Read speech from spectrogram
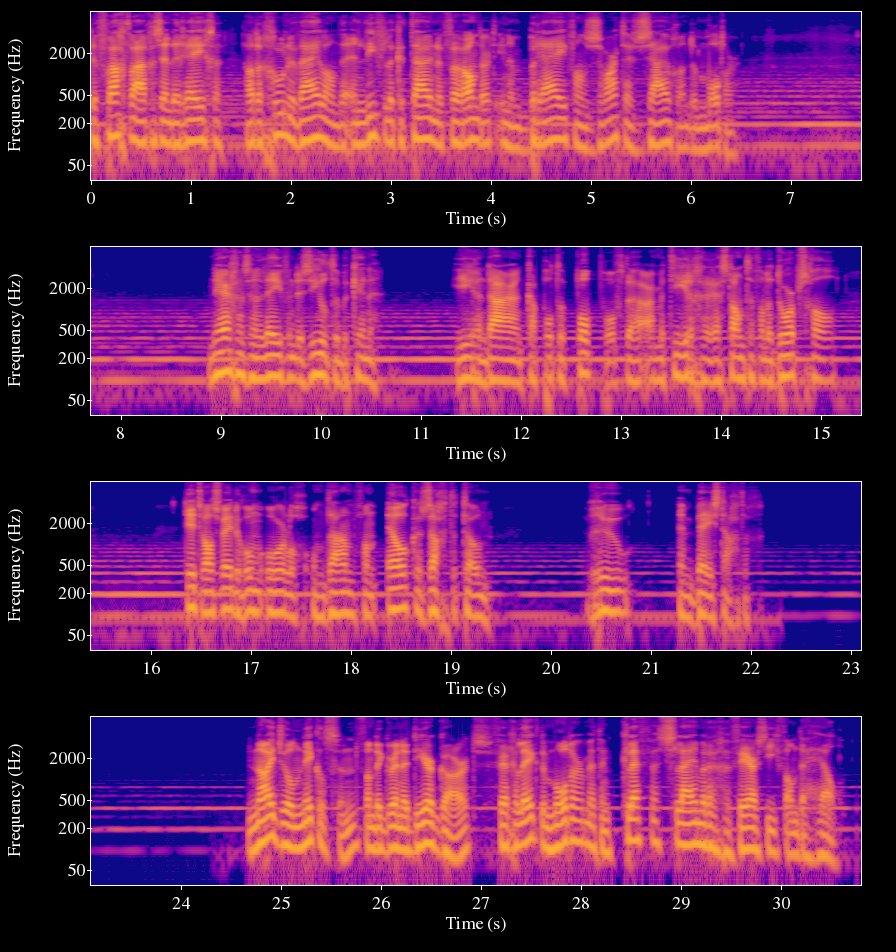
De vrachtwagens en de regen hadden groene weilanden en lieflijke tuinen veranderd in een brei van zwarte zuigende modder. Nergens een levende ziel te bekennen. Hier en daar een kapotte pop of de armetierige restanten van de dorpsschool. Dit was wederom oorlog ontdaan van elke zachte toon. Ruw en beestachtig. Nigel Nicholson van de Grenadier Guards vergeleek de modder met een kleffe, slijmerige versie van de hel.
